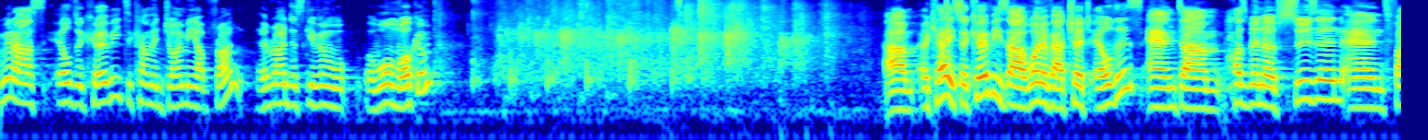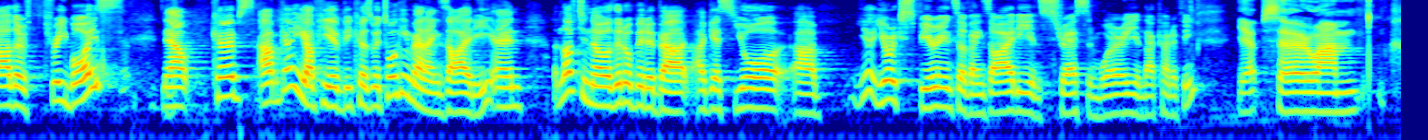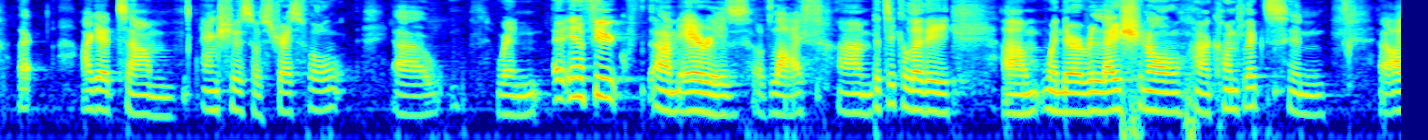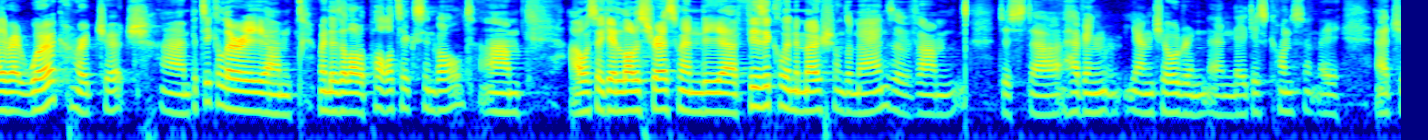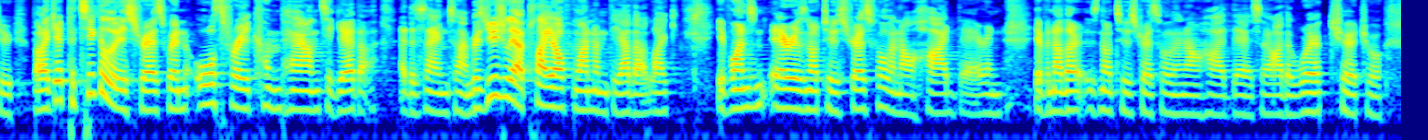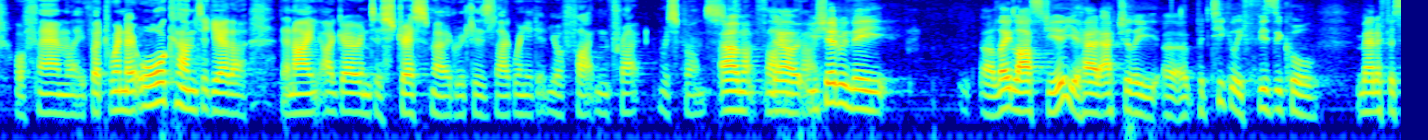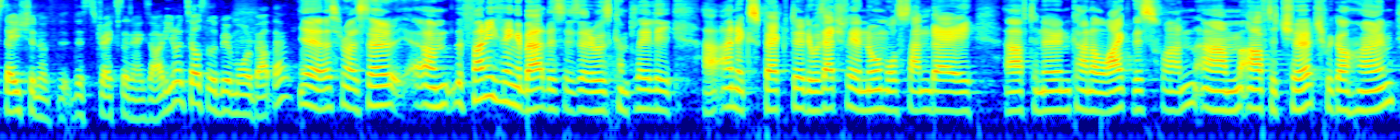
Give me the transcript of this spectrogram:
I'm going to ask Elder Kirby to come and join me up front. Everyone, just give him a warm welcome. Um, okay, so Kirby's uh, one of our church elders and um, husband of Susan and father of three boys. Now, Curbs, I'm going up here because we're talking about anxiety, and I'd love to know a little bit about, I guess, your, uh, your, your experience of anxiety and stress and worry and that kind of thing. Yep, so um, I get um, anxious or stressful uh, when in a few um, areas of life, um, particularly um, when there are relational uh, conflicts in uh, either at work or at church, um, particularly um, when there's a lot of politics involved. I also get a lot of stress when the uh, physical and emotional demands of just uh, having young children and they're just constantly at you. But I get particularly stressed when all three compound together at the same time because usually I play off one and the other. Like if one area is not too stressful, then I'll hide there, and if another is not too stressful, then I'll hide there. So either work, church, or, or family. But when they all come together, then I, I go into stress mode, which is like when you get your fight and fright response. Um, fight, fight now, you shared with me uh, late last year, you had actually a, particularly physical manifestation of the, the, stress and anxiety. You want to tell us a little bit more about that? Yeah, that's right. So um, the funny thing about this is that it was completely uh, unexpected. It was actually a normal Sunday afternoon, kind of like this one. Um, after church, we got home.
